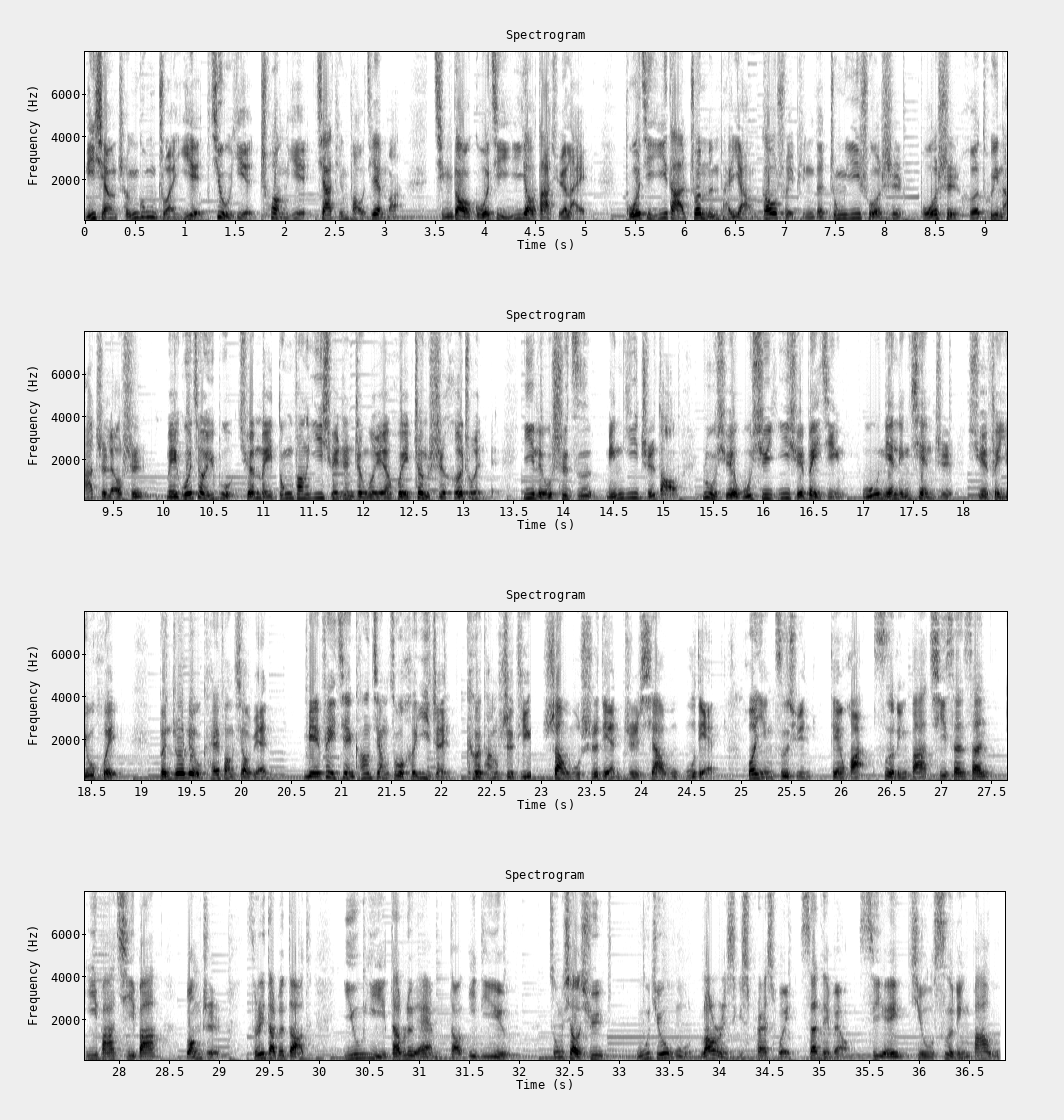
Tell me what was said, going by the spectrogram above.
你想成功转业、就业、创业、家庭保健吗？请到国际医药大学来。国际医大专门培养高水平的中医硕士、博士和推拿治疗师。美国教育部全美东方医学认证委员会正式核准，一流师资，名医指导，入学无需医学背景，无年龄限制，学费优惠。本周六开放校园，免费健康讲座和义诊，课堂试听，上午十点至下午五点，欢迎咨询，电话四零八七三三一八七八。网址：three w dot u e w m 到 e d u，总校区五九五 Lawrence Expressway Sunnyvale CA 九四零八五。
